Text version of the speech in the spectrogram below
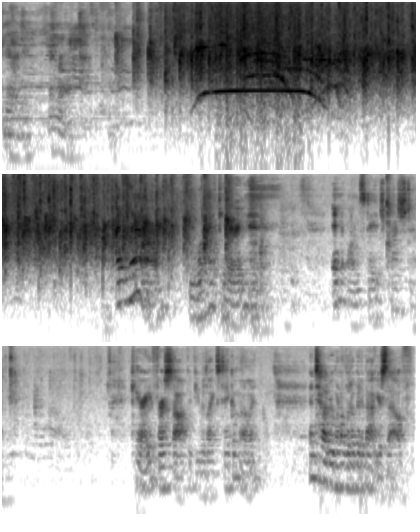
Carrie Monroe. And now, we will have Carrie an onstage question. Carrie, first off, if you would like to take a moment and tell everyone a little bit about yourself.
